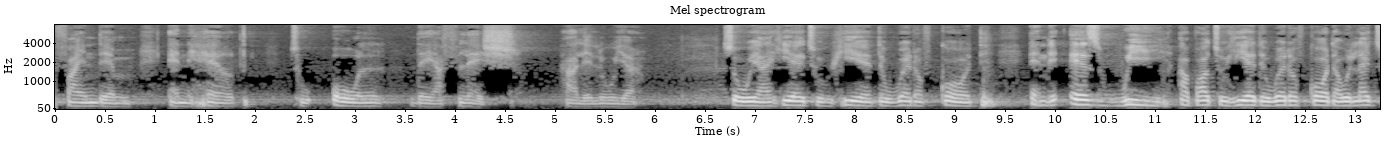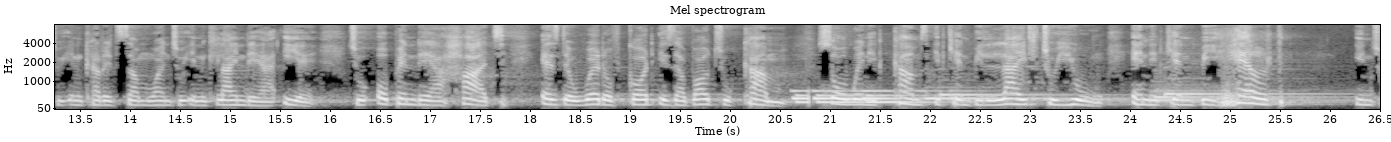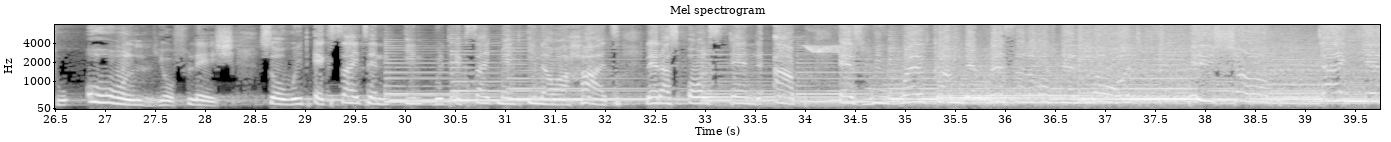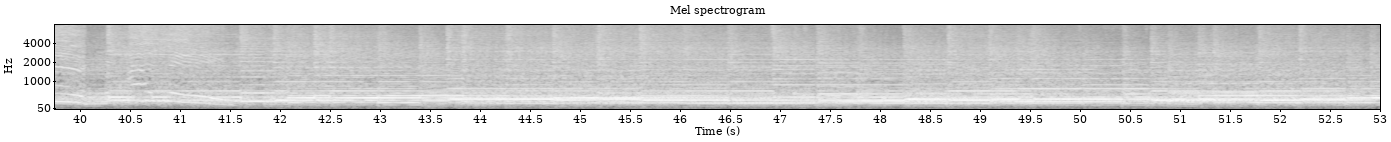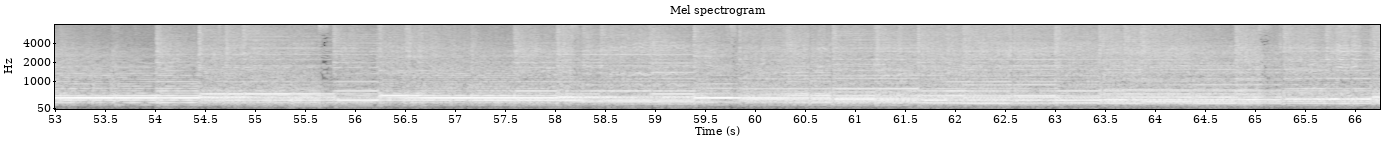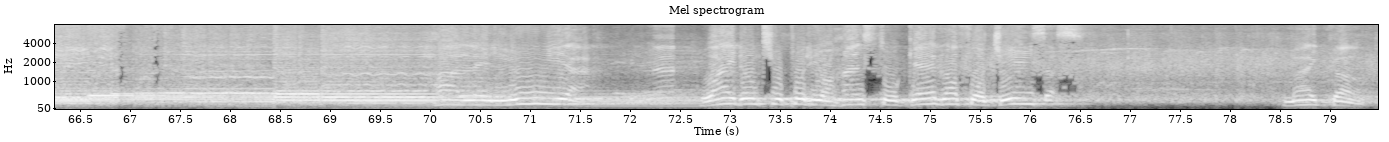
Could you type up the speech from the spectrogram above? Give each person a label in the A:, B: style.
A: Find them and health to all their flesh. Hallelujah. So we are here to hear the word of God. And as we are about to hear the word of God, I would like to encourage someone to incline their ear, to open their heart as the word of God is about to come. So when it comes, it can be life to you and it can be health into all your flesh. So with excitement in with excitement in our hearts, let us all stand up as we welcome the vessel
B: put your hands together for Jesus? My God.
